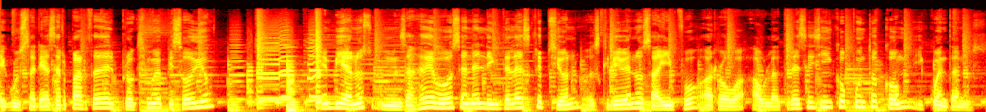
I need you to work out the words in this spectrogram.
¿Te gustaría ser parte del próximo episodio? Envíanos un mensaje de voz en el link de la descripción o escríbenos a info.aula365.com y cuéntanos.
